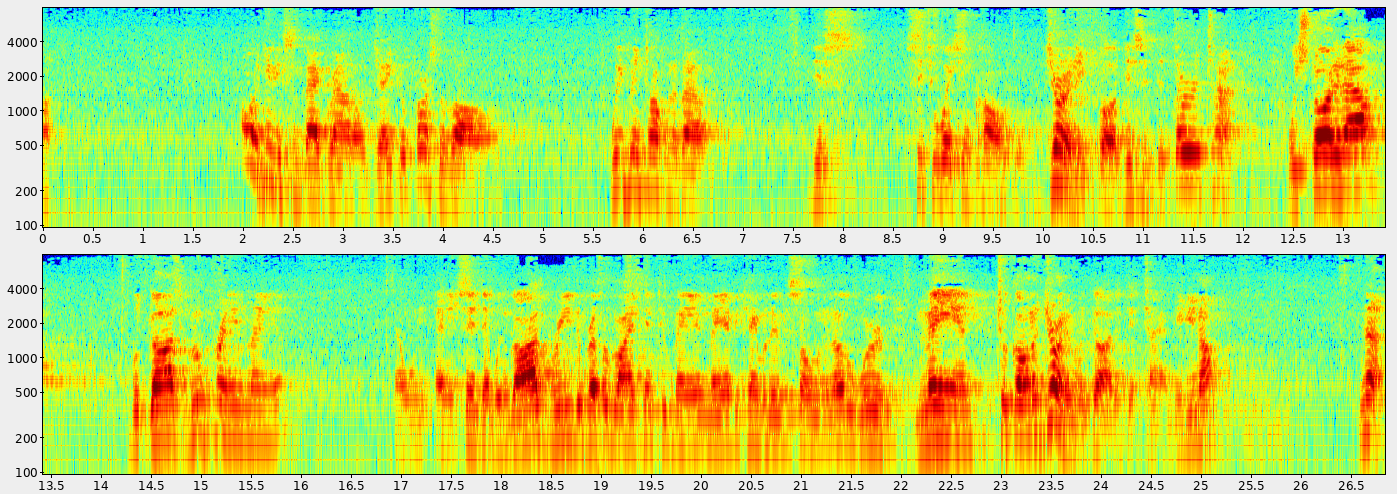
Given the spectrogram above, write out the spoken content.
I want to give you some background on Jacob. First of all, we've been talking about this situation called the journey for this is the third time. We started out with God's blueprint in man. And, we, and he said that when God breathed the breath of life into man, man became a living soul. In other words, man took on a journey with God at that time. Did he not? Now,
